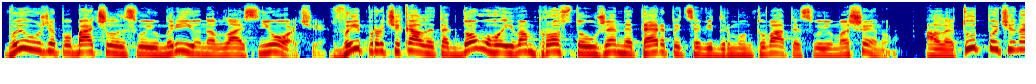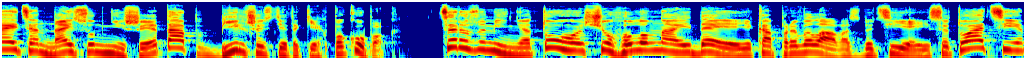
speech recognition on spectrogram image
ви вже побачили свою мрію на власні очі. Ви прочекали так довго і вам просто вже не терпиться відремонтувати свою машину. Але тут починається найсумніший етап більшості таких покупок. Це розуміння того, що головна ідея, яка привела вас до цієї ситуації,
